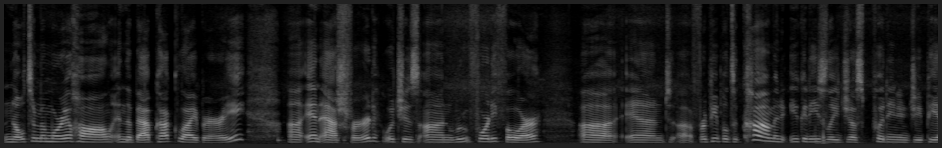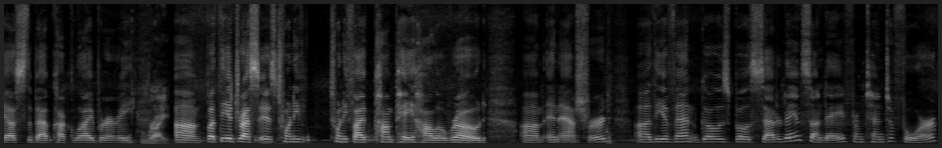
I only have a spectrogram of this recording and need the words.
Knowlton Memorial Hall in the Babcock Library uh, in Ashford, which is on Route 44. Uh, and uh, for people to come, and you could easily just put in your GPS the Babcock Library. Right. Um, but the address is 20, 25 Pompey Hollow Road um, in Ashford. Uh, the event goes both Saturday and Sunday from 10 to 4.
